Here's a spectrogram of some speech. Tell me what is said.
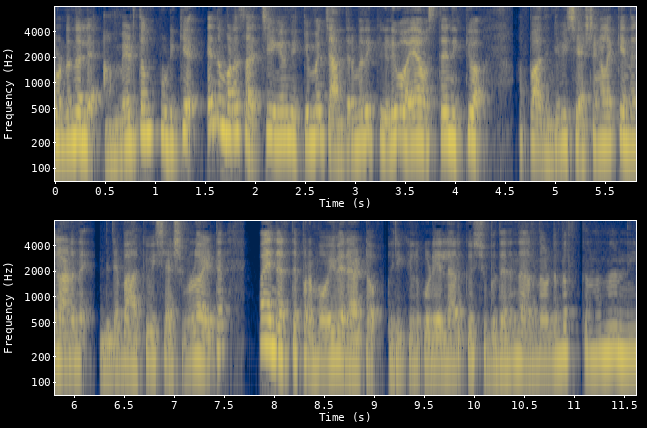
കൊണ്ടുവന്നല്ലേ അമ്മയെടുത്തും കുടിക്കുക എന്നും പറഞ്ഞ സച്ചി ഇങ്ങനെ നിൽക്കുമ്പോൾ ചന്ദ്രമതി കിളി പോയ അവസ്ഥയിൽ നിൽക്കുക അപ്പൊ അതിന്റെ വിശേഷങ്ങളൊക്കെ ഇന്ന് കാണുന്നത് ഇതിന്റെ ബാക്കി വിശേഷങ്ങളുമായിട്ട് വൈകുന്നേരത്തെ പ്രമോയി വരാട്ടോ. ഒരിക്കൽ കൂടി എല്ലാവർക്കും ശുഭദിനം നേർന്നുകൊണ്ട് നിർത്തുന്നു. നന്ദി.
